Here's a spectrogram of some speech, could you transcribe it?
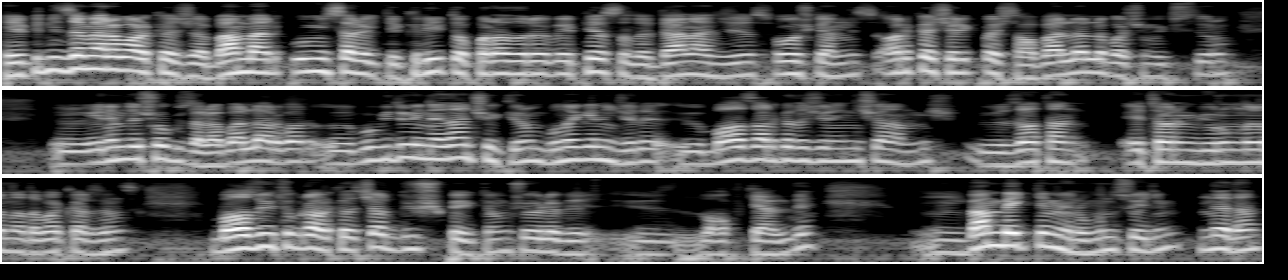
Hepinize merhaba arkadaşlar. Ben Berk. Bugün sizlerle kripto paraları ve piyasaları değerlendireceğiz. Hoş geldiniz. Arkadaşlar ilk başta haberlerle başlamak istiyorum. Ee, elimde çok güzel haberler var. Ee, bu videoyu neden çekiyorum? Buna gelince de e, bazı arkadaşlar endişelenmiş. Ee, zaten Ethereum yorumlarına da bakarsanız bazı YouTuber arkadaşlar düşüş bekliyormuş. Öyle bir e, laf geldi. Hmm, Ben beklemiyorum bunu söyleyeyim. Neden?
